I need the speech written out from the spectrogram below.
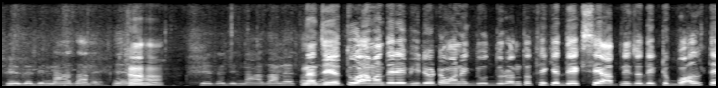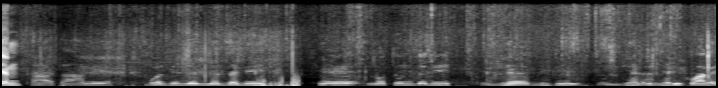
সে যদি না জানে হ্যাঁ? হ্যাঁ হ্যাঁ। সে যদি না জানে না যেহেতু আমাদের এই ভিডিওটা অনেক দূর দূরান্ত থেকে দেখছে আপনি যদি একটু বলতেন। হ্যাঁ তা আমি বলছি যে যদি সে নতুন যদি ভিটি ঘেরে ঘেরি করে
